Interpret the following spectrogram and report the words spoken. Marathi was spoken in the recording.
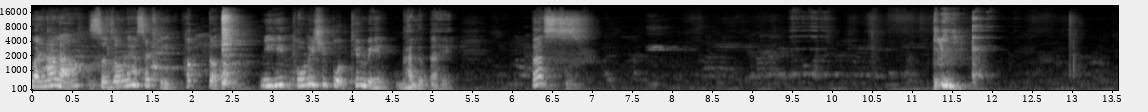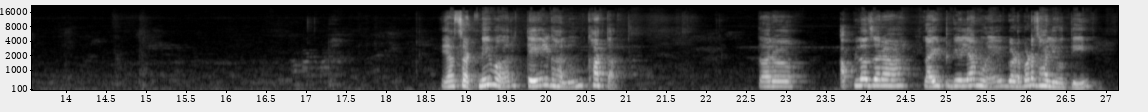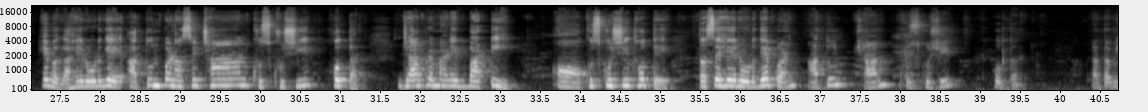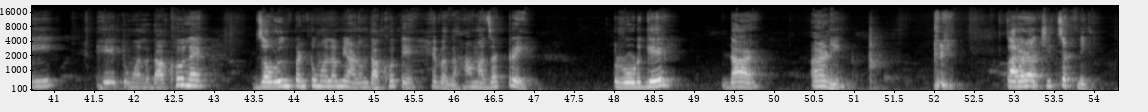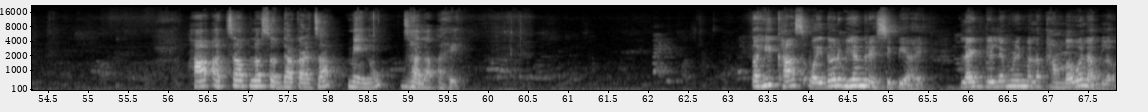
वर्णाला सजवण्यासाठी फक्त मी ही थोडीशी कोथिंबीर घालत आहे. बस. या चटणीवर तेल घालून खातात. तर आपलं जरा लाइट गेल्यामुळे गडबड झाली होती. हे बघा हे रोडगे आतून पण असे छान खुसखुशीत होतात. ज्याप्रमाणे बाटी खुसखुशीत होते तसे हे रोडगे पण आतून छान खुसखुशीत होतात. आता मी हे तुम्हाला दाखवलं आहे जवळून पण तुम्हाला मी आणून दाखवते. हे बघा हा माझा ट्रे. रोडगे डाळ आणि कारळाची चटणी. हा आजचा आपला संध्याकाळचा मेनू झाला आहे. तर ही खास वैदर्भियन रेसिपी आहे. लाइट गेल्यामुळे मला थांबावं लागलं.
